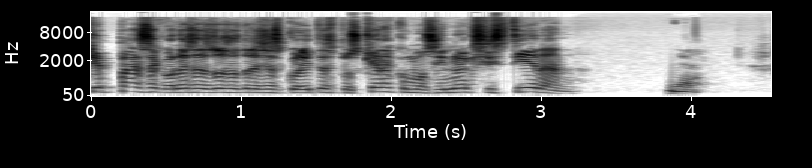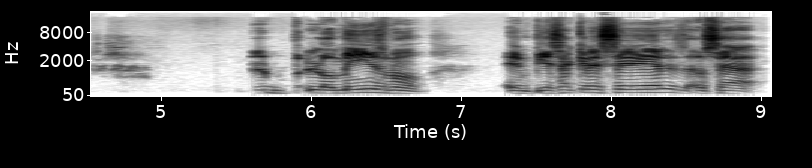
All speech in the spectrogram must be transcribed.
¿Qué pasa con esas dos o tres escuelitas? Pues que era como si no existieran. Ya. Lo mismo, empieza a crecer, o sea,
